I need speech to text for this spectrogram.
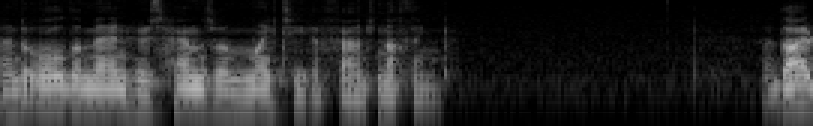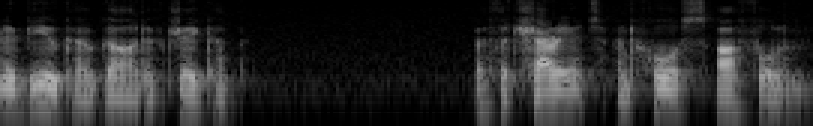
and all the men whose hands were mighty have found nothing. at thy rebuke, O God of Jacob. Both the chariot and horse are fallen.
